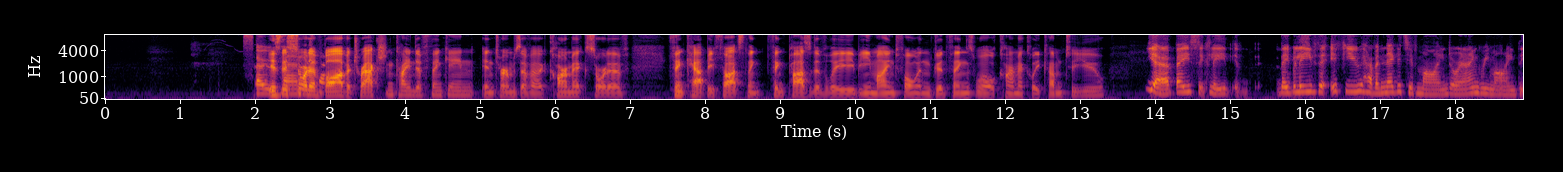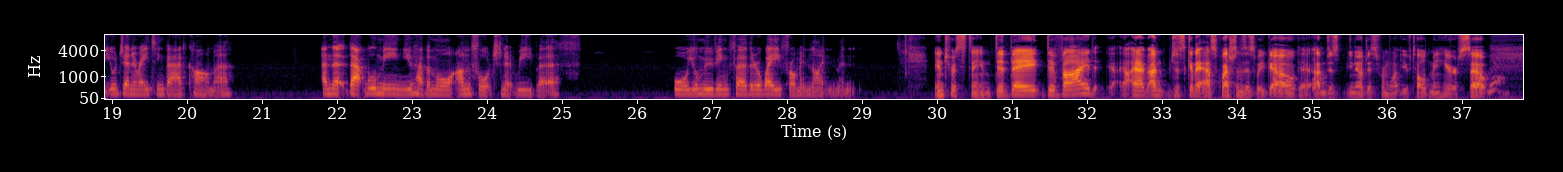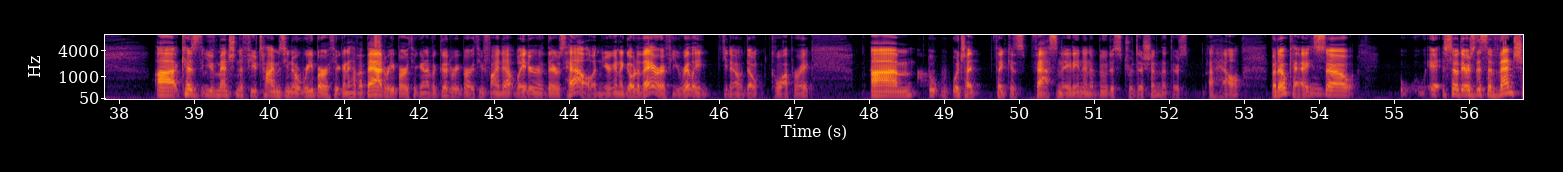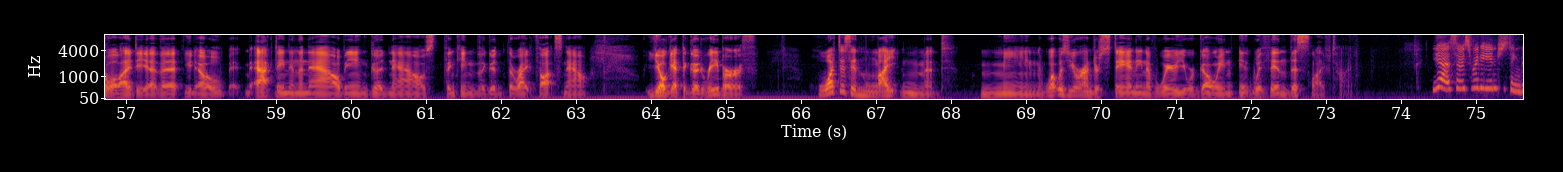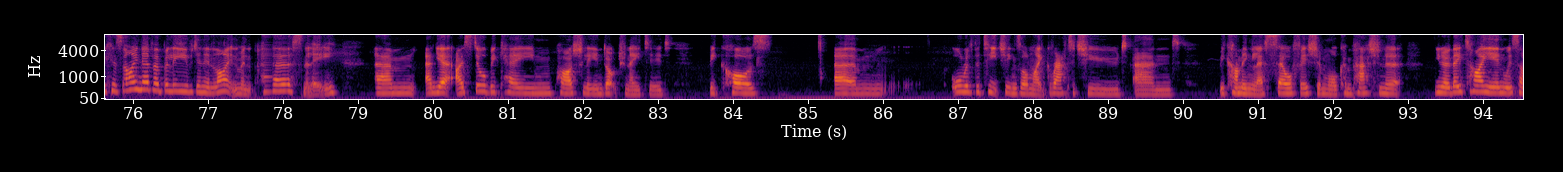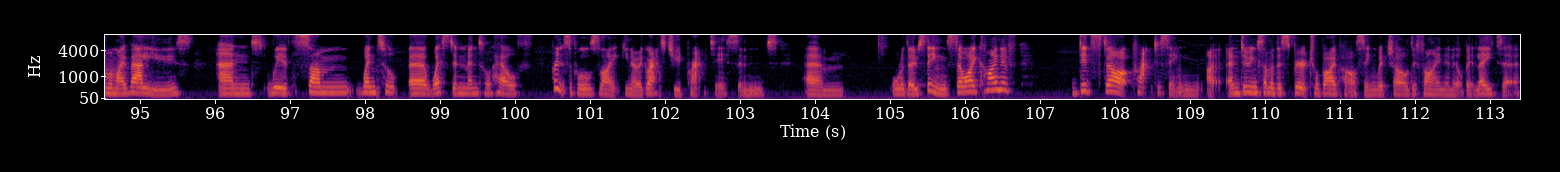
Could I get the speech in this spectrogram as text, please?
so Is this um, sort of law of attraction kind of thinking in terms of a karmic sort of think happy thoughts, think think positively, be mindful, and good things will karmically come to you? yeah basically they believe that if you have a negative mind or an angry mind that you're generating bad karma and that that will mean you have a more unfortunate rebirth or you're moving further away from enlightenment Interesting. Did they divide? I, I'm just going to ask questions as we go. I'm just, you know, just from what you've told me here. So, yeah because you've mentioned a few times, you know, rebirth. You're going to have a bad rebirth. You're going to have a good rebirth. You find out later there's hell, and you're going to go to there if you really, you know, don't cooperate. Um, which I think is fascinating in a Buddhist tradition that there's a hell. But okay, Mm. so so there's this eventual idea that you know acting in the now being good now thinking the good the right thoughts now you'll get the good rebirth what does enlightenment mean what was your understanding of where you were going in, within this lifetime Yeah, so it's really interesting because I never believed in enlightenment personally. Um, and yet I still became partially indoctrinated because um, all of the teachings on like gratitude and becoming less selfish and more compassionate, you know, they tie in with some of my values and with some mental, uh, Western mental health principles like, you know, a gratitude practice and um, all of those things. So I kind of did start practicing uh, and doing some of the spiritual bypassing, which I'll define a little bit later.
